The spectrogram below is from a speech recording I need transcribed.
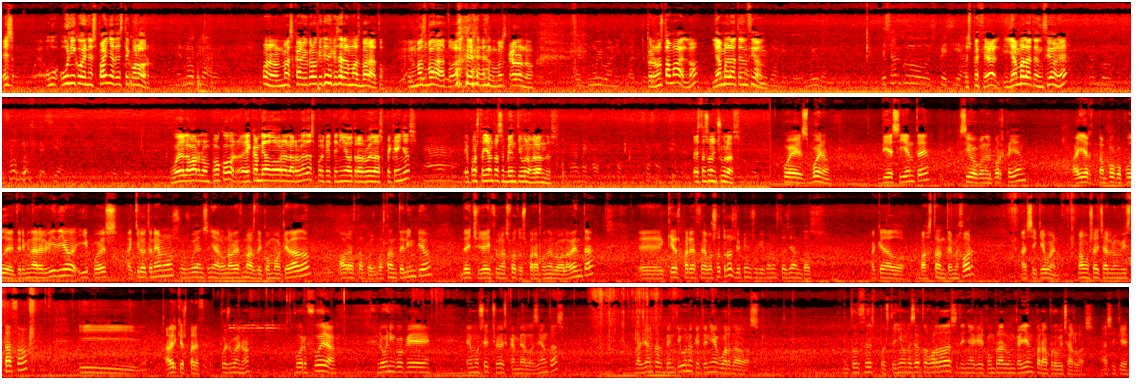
Es único en España de este color. Es más caro. Bueno, el más caro, yo creo que tiene que ser el más barato. El más barato, el más caro no. Es muy bonito. Pero no está mal, ¿no? Llama la Muy atención. bonito, muy bonito. Es algo especial. Especial. Y llama la atención, ¿eh? Es algo, es algo especial. Voy a lavarlo un poco. He cambiado ahora las ruedas porque tenía otras ruedas pequeñas. Ah, He puesto llantas 21 grandes. la mejor, mejor. Esas son chulas. Estas son chulas. Pues bueno, día siguiente sigo con el Porsche Cayenne. Ayer tampoco pude terminar el vídeo y pues aquí lo tenemos. Os voy a enseñar una vez más de cómo ha quedado. Ahora está pues bastante limpio. De hecho ya hice unas fotos para ponerlo a la venta. Eh, ¿Qué os parece a vosotros? Yo pienso que con estas llantas ha quedado bastante mejor. Así que bueno, vamos a echarle un vistazo y a ver qué os parece. Pues bueno, por fuera lo único que hemos hecho es cambiar las llantas. Las llantas 21 que tenía guardadas. Entonces, pues tenía unas llantas guardadas y tenía que comprar un Cayenne para aprovecharlas. Así que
